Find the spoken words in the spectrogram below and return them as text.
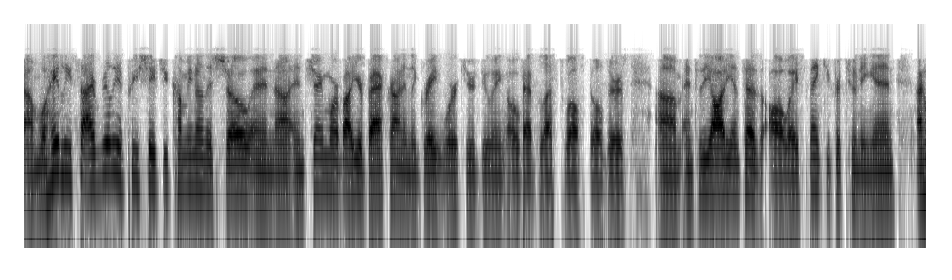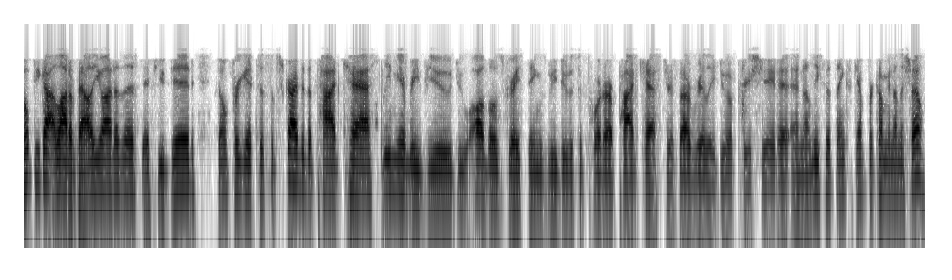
Um, well, hey Lisa, I really appreciate you coming on the show and uh, and sharing more about your background and the great work you're doing over at Blessed Wealth Builders. Um, and to the audience, as always, thank you for tuning in. I hope you got a lot of value out of this. If you did, don't forget to subscribe to the podcast, leave me a review, do all those great things we do to support our podcasters. I really do appreciate it. And uh, Lisa, thanks again for coming on the show.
